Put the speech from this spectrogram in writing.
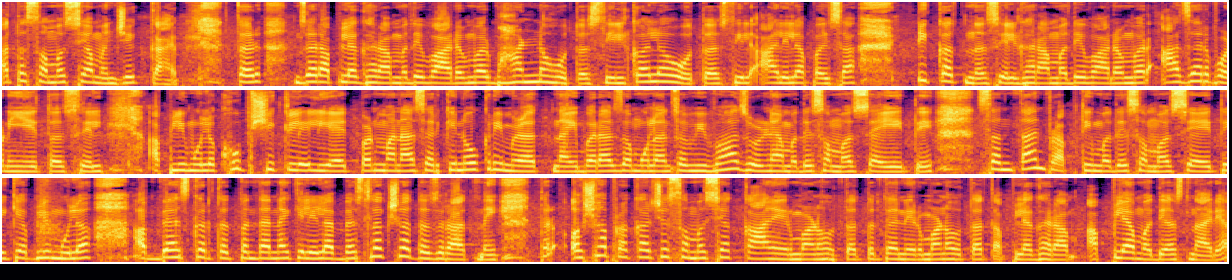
आता समस्या म्हणजे काय? तर जर आपल्या घरामध्ये वारंवार भांडणं होत असतील कलह होत असतील आलेला पैसा टिकत नसेल घरामध्ये वारंवार आजारपण येत असेल आपली मुलं खूप शिकलेली आहेत पण मनासारखी नोकरी मिळत नाही बऱ्याचदा मुलांचा विवाह जुळण्यामध्ये समस्या येते संतान प्राप्त बाबतीमध्ये समस्या येते की आपली मुलं अभ्यास करतात पण त्यांना केलेला अभ्यास लक्षातच राहत नाही. तर अशा प्रकारच्या समस्या का निर्माण होतात? तर त्या निर्माण होतात आपल्या घरा आपल्यामध्ये असणाऱ्या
